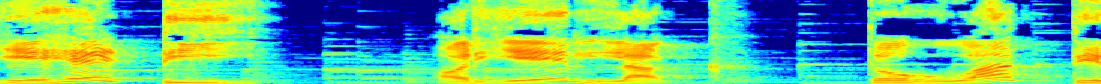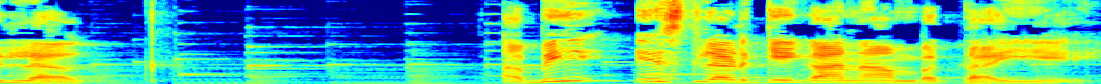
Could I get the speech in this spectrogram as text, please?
ये है टी और ये लक तो हुआ तिलक। अभी इस लड़के का नाम बताइए।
